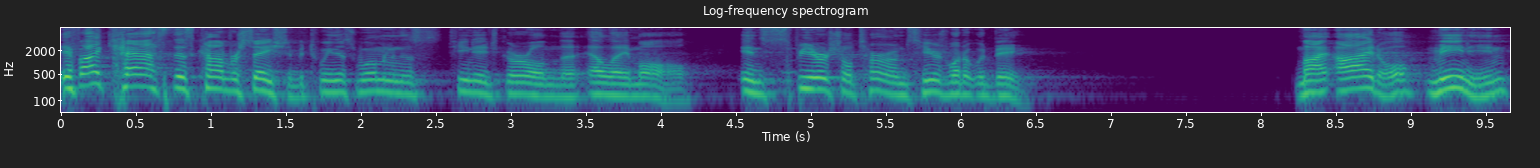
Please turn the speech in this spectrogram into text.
if I cast this conversation between this woman and this teenage girl in the LA mall in spiritual terms, here's what it would be My idol, meaning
